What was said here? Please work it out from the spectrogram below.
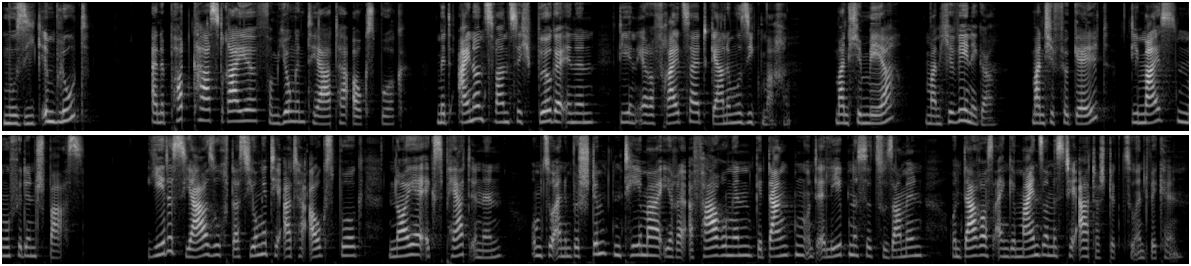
Musik im Blut? Eine Podcast-Reihe vom Jungen Theater Augsburg mit 21 BürgerInnen, die in ihrer Freizeit gerne Musik machen. Manche mehr, manche weniger. Manche für Geld, die meisten nur für den Spaß. Jedes Jahr sucht das Junge Theater Augsburg neue ExpertInnen, um zu einem bestimmten Thema ihre Erfahrungen, Gedanken und Erlebnisse zu sammeln und daraus ein gemeinsames Theaterstück zu entwickeln.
